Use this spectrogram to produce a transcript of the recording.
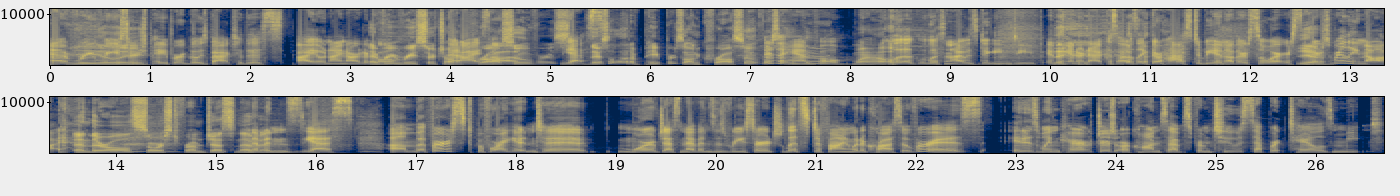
every Really? research paper goes back to this IO9 article. Every research on that I saw. crossovers. Yes. there's a lot of papers on crossovers. There's a out there? handful. Wow. Uh, listen, I was digging deep in the internet because I was like, there has to be another source. Yeah. There's really not. and they're all sourced from Jess Nevin. Nevins, yes. Um, but first, before I get into more of Jess Nevins' research, let's define what a crossover is. It is when characters or concepts from two separate tales meet.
